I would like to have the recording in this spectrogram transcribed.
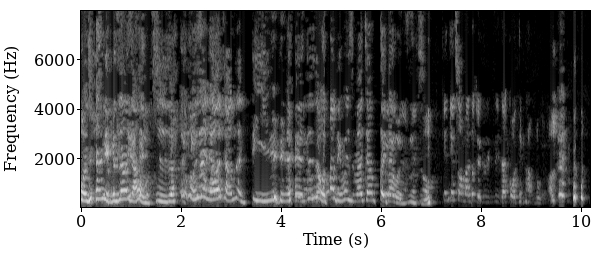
我觉得你不是要讲很炙热，我觉得你要讲是很地狱，欸，就是我到底为什么要这样对待我自己？天天上班都觉得自己自己在过天堂路吗？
